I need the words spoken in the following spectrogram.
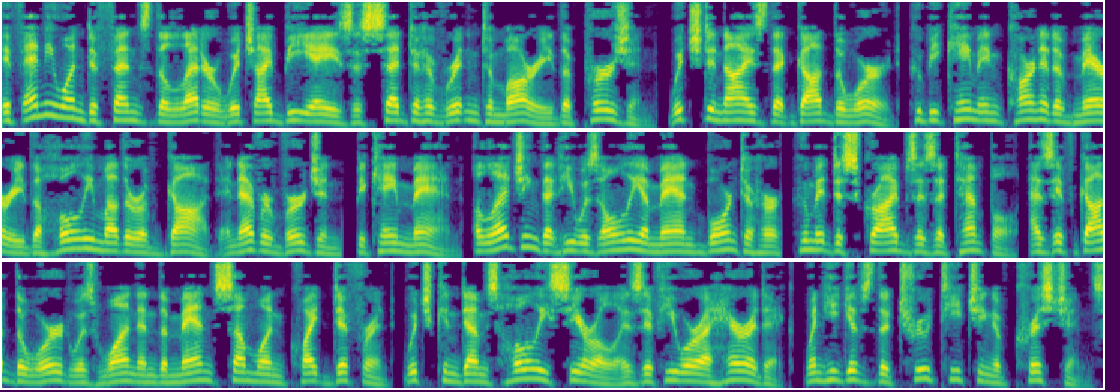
If anyone defends the letter which Ibas is said to have written to Mari the Persian, which denies that God the Word, who became incarnate of Mary the Holy Mother of God and ever Virgin, became man, alleging that he was only a man born to her, whom it describes as a temple, as if God the Word was one and the man someone quite different, which condemns Holy Cyril as if he were a heretic, when he gives the true teaching of Christians,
